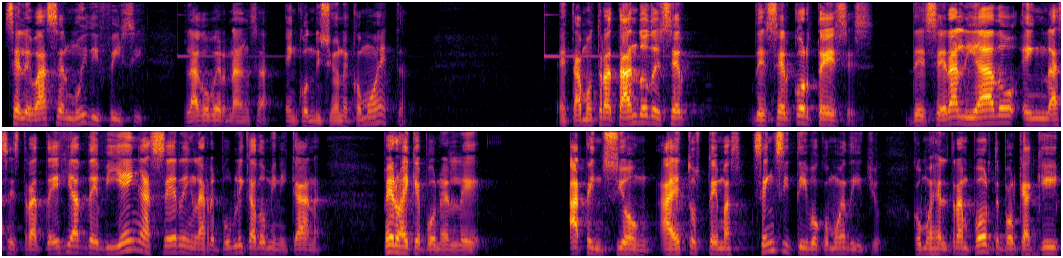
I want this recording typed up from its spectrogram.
se le va a hacer muy difícil la gobernanza en condiciones como esta. Estamos tratando de ser, de ser corteses, de ser aliados en las estrategias de bien hacer en la República Dominicana, pero hay que ponerle atención a estos temas sensitivos, como he dicho, como es el transporte, porque aquí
